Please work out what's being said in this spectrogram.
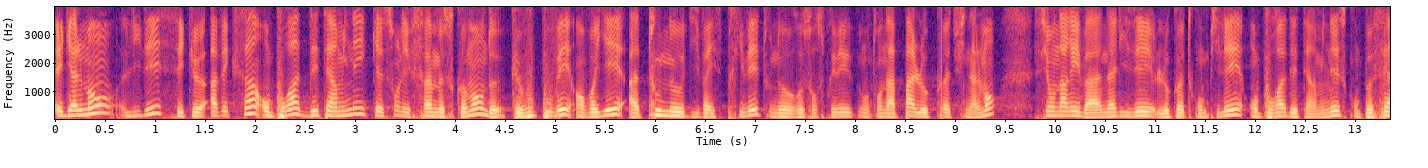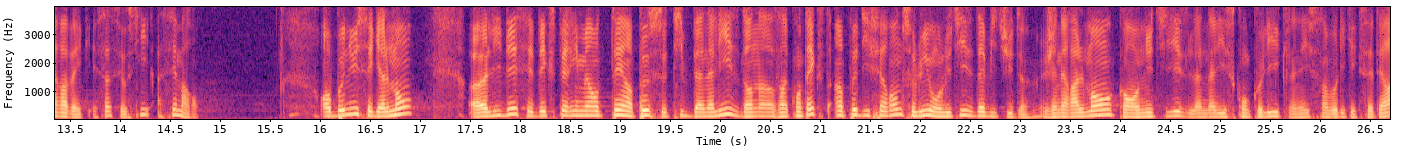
également, l'idée, c'est qu'avec ça, on pourra déterminer quelles sont les fameuses commandes que vous pouvez envoyer à tous nos devices privés, tous nos ressources privées dont on n'a pas le code finalement. Si on arrive à analyser le code compilé, on pourra déterminer ce qu'on peut faire avec. Et ça, c'est aussi assez marrant. En bonus également, euh, l'idée c'est d'expérimenter un peu ce type d'analyse dans un contexte un peu différent de celui où on l'utilise d'habitude. Généralement, quand on utilise l'analyse concolique, l'analyse symbolique, etc.,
